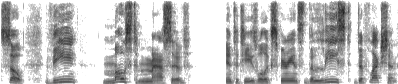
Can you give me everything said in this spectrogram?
So the most massive entities will experience the least deflection.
